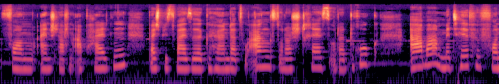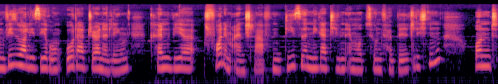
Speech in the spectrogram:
vom Einschlafen abhalten. Beispielsweise gehören dazu Angst oder Stress oder Druck. Aber mit Hilfe von Visualisierung oder Journaling können wir vor dem Einschlafen diese negativen Emotionen verbildlichen und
